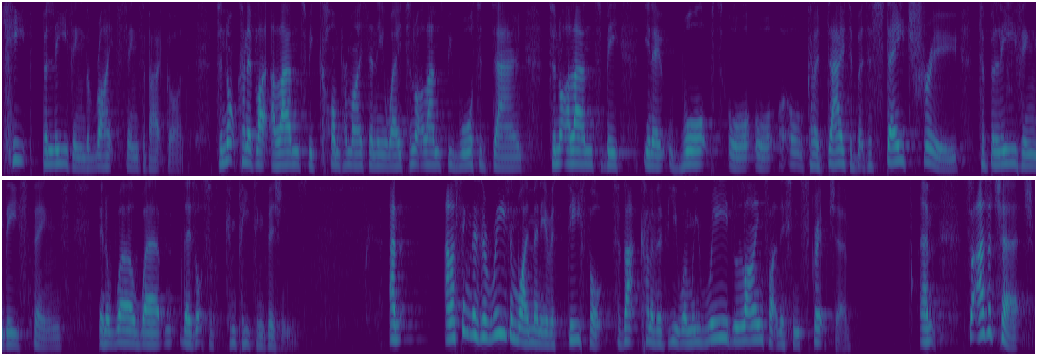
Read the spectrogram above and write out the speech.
keep believing the right things about God, to not kind of like allow them to be compromised in any way, to not allow them to be watered down, to not allow them to be, you know, warped or, or, or kind of doubted, but to stay true to believing these things in a world where there's lots of competing visions. And and I think there's a reason why many of us default to that kind of a view when we read lines like this in Scripture. Um, so, as a church,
